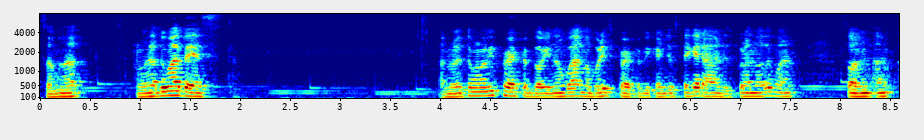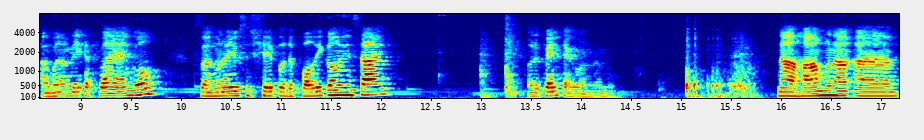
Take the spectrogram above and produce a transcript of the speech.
So I'm gonna I'm gonna do my best. I know it's not want to be perfect, but you know what? Nobody's perfect. We can just take it out and just put another one. So I'm, I'm, I want to make a triangle. So I'm gonna use the shape of the polygon inside, or the pentagon. I mean. Now how I'm gonna uh,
